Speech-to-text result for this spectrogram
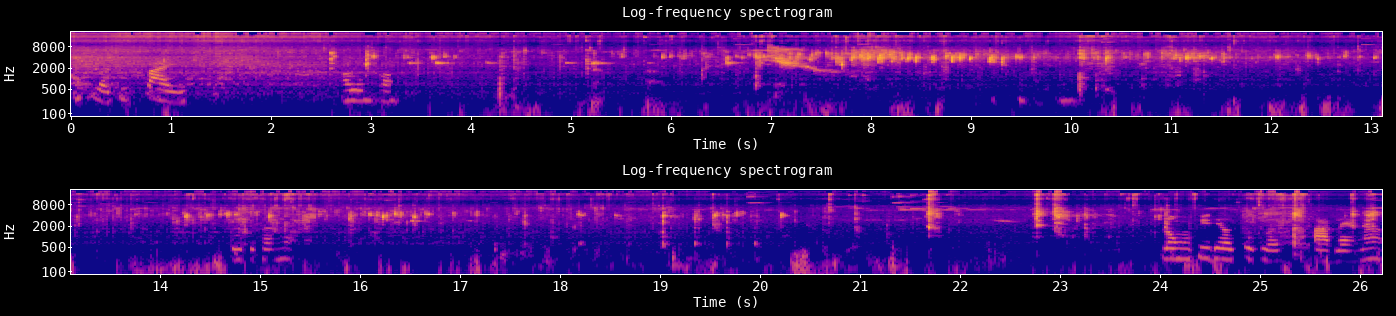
มะเขือชุบใส่เอาลงก่อนดูสิคะเนี่ย ลงทีเดียวสุดเลยอาดแรงมาก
